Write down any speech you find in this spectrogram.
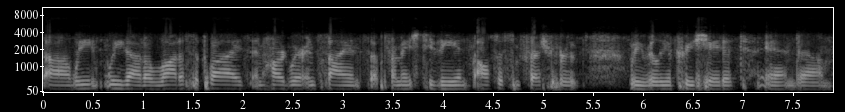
Uh, we we got a lot of supplies and hardware and science up from HTV, and also some fresh fruit. We really appreciate it, and um,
